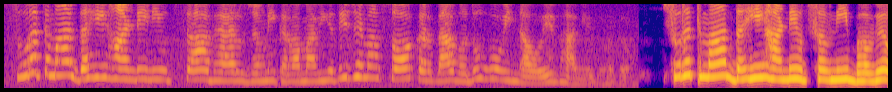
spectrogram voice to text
સુરતમાં દહીં હાંડીની ઉત્સાહભેર ઉજવણી કરવામાં આવી હતી, જેમાં સો કરતા વધુ ગોવિંદાઓએ ભાગ લીધો હતો. સુરતમાં દહીં હાંડી ઉત્સવની ભવ્ય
